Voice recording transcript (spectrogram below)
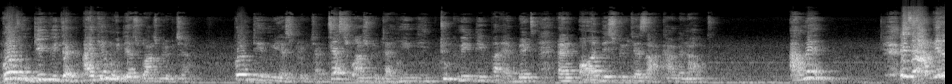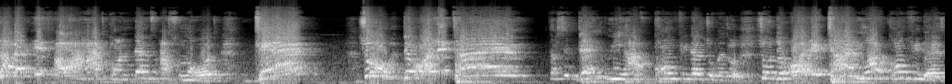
God will give you the. I came with just one scripture. God gave me a scripture, just one scripture. He, he took me deeper a bit, and all these scriptures are coming out. Amen. It's not beloved, if our heart condemns us not, then so the only time that's it, then we have confidence over so. So the only time you have confidence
